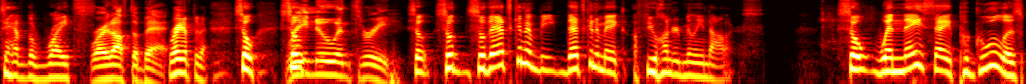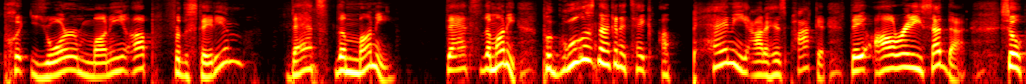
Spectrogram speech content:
to have the rights right, off the bat. Right off the bat. So so Renew in three. so so so that's going to be that's going to make a few hundred million dollars. So when they say Pegula's put your money up for the stadium, that's the money. That's the money. Pegula's not going to take a penny out of his pocket. They already said that. So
